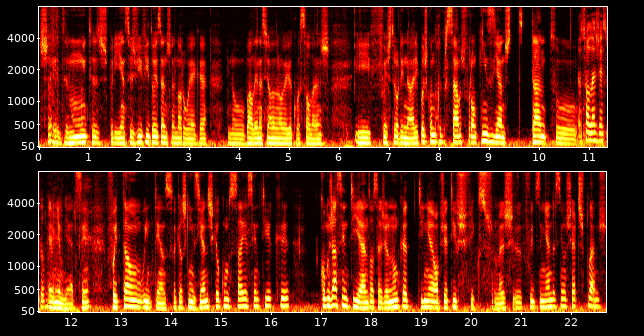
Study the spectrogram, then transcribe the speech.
cheia de muitas experiências. Vivi dois anos na Noruega, no Ballet Nacional da Noruega com a Solange, e foi extraordinário. E depois, quando regressámos, foram 15 anos de tanto. A Solange é a sua mulher. É a minha mulher, sim. Foi tão intenso, aqueles 15 anos, que eu comecei a sentir que como já senti antes, ou seja, eu nunca tinha objetivos fixos, mas eh, fui desenhando assim uns certos planos.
